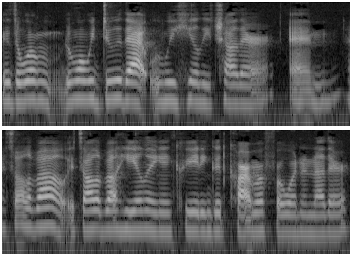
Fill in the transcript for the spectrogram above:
because the more, the more we do that, we heal each other. And that's all about. It's all about healing and creating good karma for one another.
